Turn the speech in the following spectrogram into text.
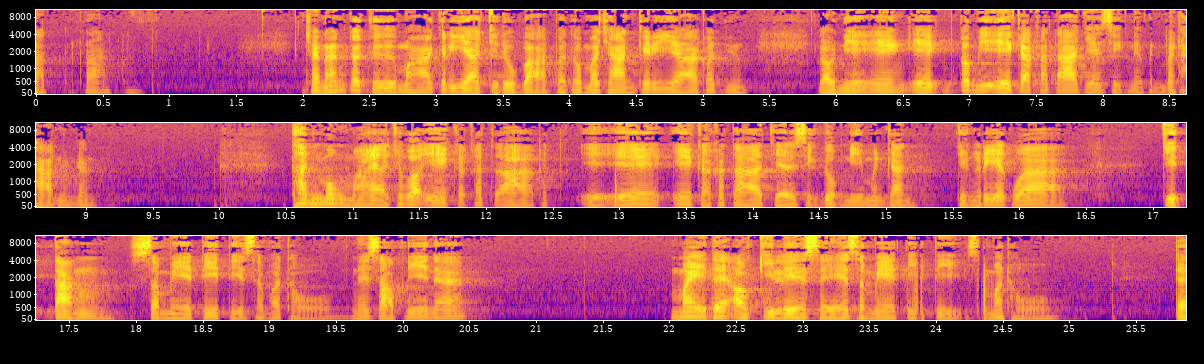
ตัดราก ฉะนั้นก็คือมหากริยาจิตุบาท ปฐมฌานกิริยาก็เหล่านี้เองเอกก็มีเอกคตาเจสิกเนี่ยเป็นประธานเหมือนกัน ท่านมุ่งหมายเอาเฉพาะเอกคตาเอเอเอกคตาเจสิกดวงนี้เหมือนกัน จึงเรียกว่า จิตตังสเมติติสมโถ ในศัพท์นี้นะ ไม่ได้เอากิเลเสสเมติติสมโถ แต่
